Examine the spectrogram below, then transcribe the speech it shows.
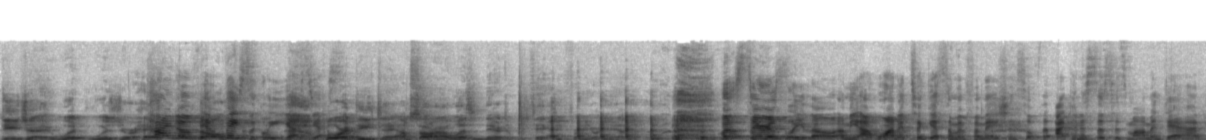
DJ, what was your habit? Kind of, yeah, oh, basically, yes, yes. Poor DJ. I'm sorry I wasn't there to protect you from your nana. but seriously, though, I mean, I wanted to get some information so that I can assist his mom and dad,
